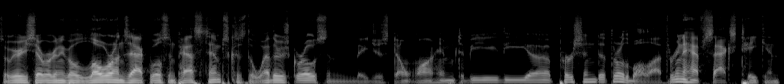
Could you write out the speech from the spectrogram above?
So we already said we're going to go lower on Zach Wilson pass attempts because the weather's gross and they just don't want him to be the uh, person to throw the ball out. Three and a half sacks taken.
